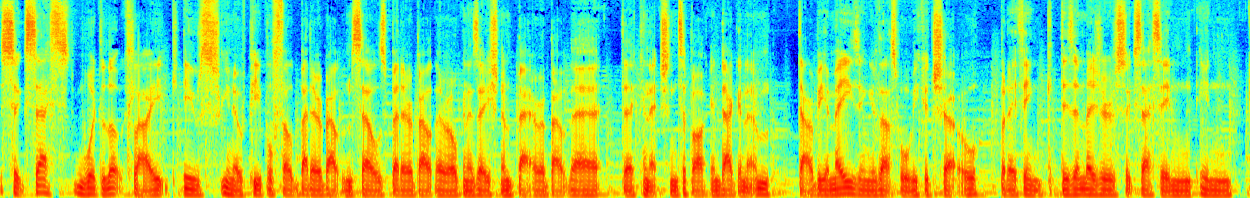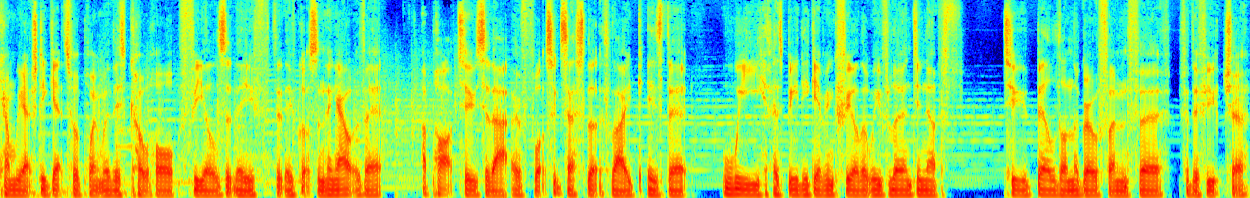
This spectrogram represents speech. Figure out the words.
Success would look like if you know people felt better about themselves, better about their organization, and better about their their connection to Barking and Dagenham. That would be amazing if that's what we could show. But I think there's a measure of success in in can we actually get to a point where this cohort feels that they've that they've got something out of it a part two to that of what success looks like is that we as BD Giving feel that we've learned enough to build on the Grow Fund for, for the future.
